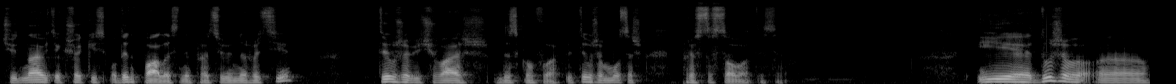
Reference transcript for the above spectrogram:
чи навіть якщо якийсь один палець не працює на руці, ти вже відчуваєш дискомфорт, і ти вже мусиш пристосовуватися. І дуже е,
